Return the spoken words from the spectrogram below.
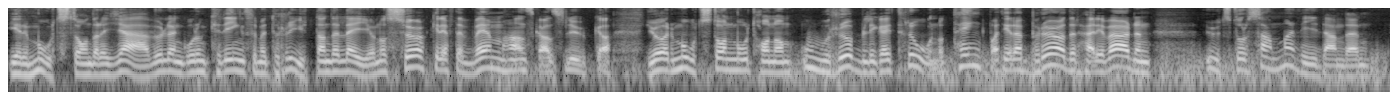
Er motståndare djävulen går omkring som ett rytande lejon och söker efter vem han skall sluka. Gör motstånd mot honom orubbliga i tron och tänk på att era bröder här i världen utstår samma lidanden.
